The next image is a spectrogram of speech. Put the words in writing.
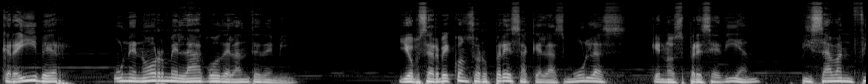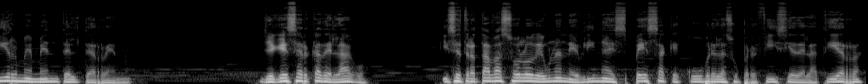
Creí ver un enorme lago delante de mí y observé con sorpresa que las mulas que nos precedían pisaban firmemente el terreno. Llegué cerca del lago y se trataba solo de una neblina espesa que cubre la superficie de la tierra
